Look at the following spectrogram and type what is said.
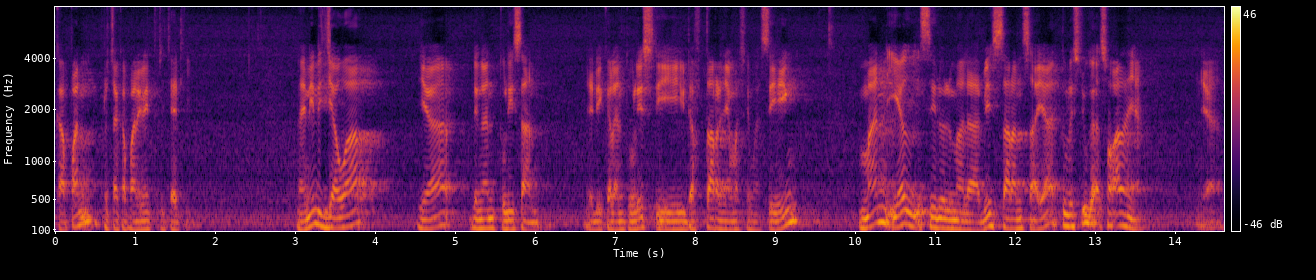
Kapan percakapan ini terjadi? Nah ini dijawab ya dengan tulisan. Jadi kalian tulis di daftarnya masing-masing man yaghsilul malabis saran saya tulis juga soalnya. Ya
